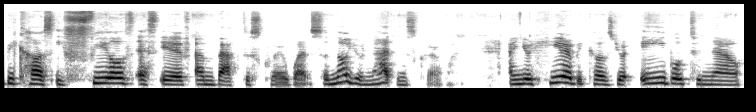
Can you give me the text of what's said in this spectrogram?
because it feels as if I'm back to square one. So, no, you're not in square one. And you're here because you're able to now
